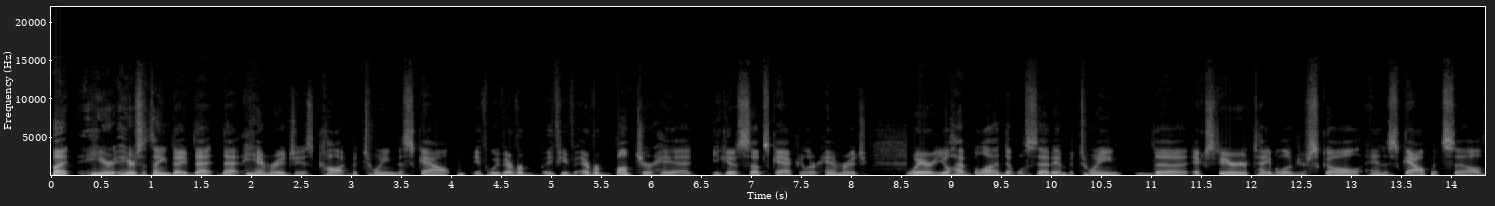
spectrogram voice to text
But here, here's the thing, Dave. That that hemorrhage is caught between the scalp. If we've ever, if you've ever bumped your head, you get a subscalpular hemorrhage, where you'll have blood that will set in between the exterior table of your skull and the scalp itself.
